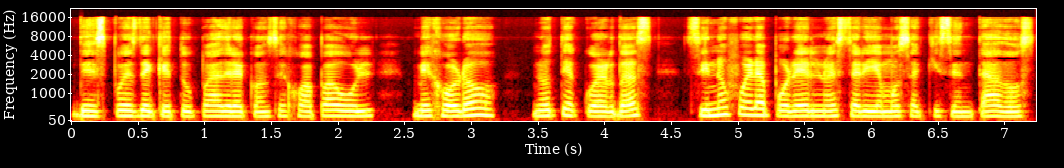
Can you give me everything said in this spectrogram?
Después de que tu padre aconsejó a Paul, mejoró, ¿no te acuerdas? Si no fuera por él no estaríamos aquí sentados,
